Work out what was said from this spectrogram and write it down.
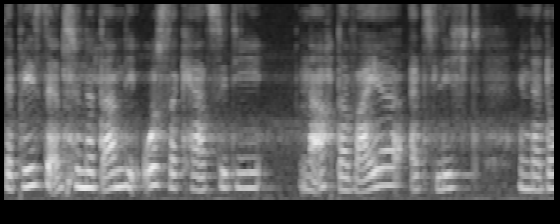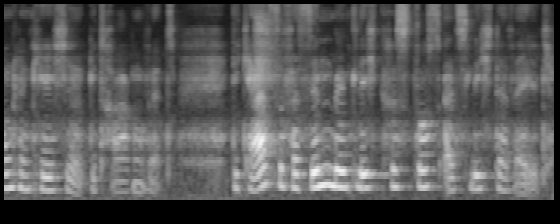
Der Priester entzündet dann die Osterkerze, die nach der Weihe als Licht in der dunklen Kirche getragen wird. Die Kerze versinnbildlicht Christus als Licht der Welt.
